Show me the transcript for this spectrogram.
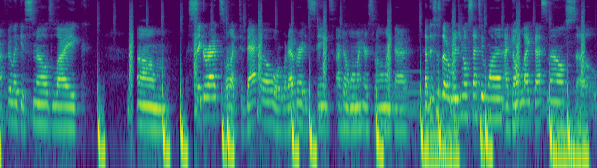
I feel like it smells like um, cigarettes or like tobacco or whatever. It stinks. I don't want my hair smelling like that. Now, this is the original scented one. I don't like that smell, so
